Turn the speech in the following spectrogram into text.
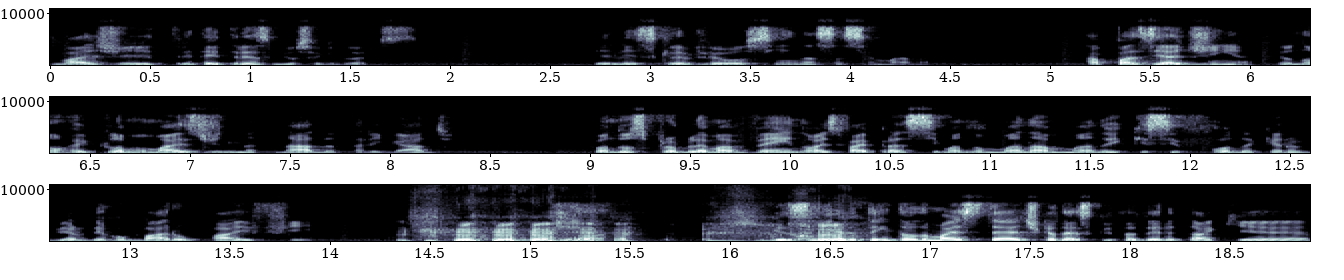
mais de 33 mil seguidores. Ele escreveu assim nessa semana. Rapaziadinha, eu não reclamo mais de na- nada, tá ligado? Quando os problemas vêm, nós vai pra cima no mano a mano e que se foda. Quero ver derrubar o pai, fi. O Guizinho, ele tem toda uma estética da escrita dele, tá? Que é.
